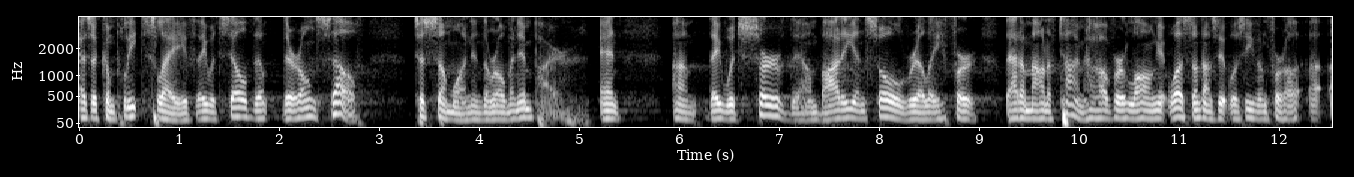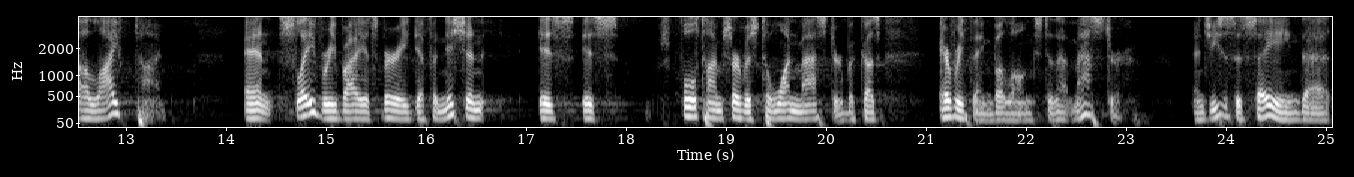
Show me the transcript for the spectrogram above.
as a complete slave. They would sell them, their own self to someone in the Roman Empire. And um, they would serve them, body and soul, really, for that amount of time, however long it was. Sometimes it was even for a, a, lifetime. And slavery, by its very definition, is, is full time service to one master because everything belongs to that master. And Jesus is saying that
